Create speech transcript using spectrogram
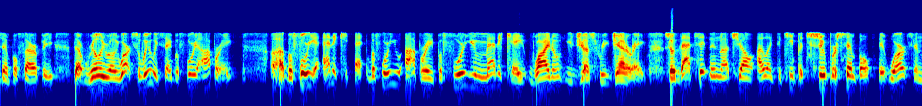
simple therapy that really, really works. So we always say before you operate, uh, before you etiquette, before you operate, before you medicate, why don't you just regenerate? So that's it in a nutshell. I like to keep it super simple. It works, and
